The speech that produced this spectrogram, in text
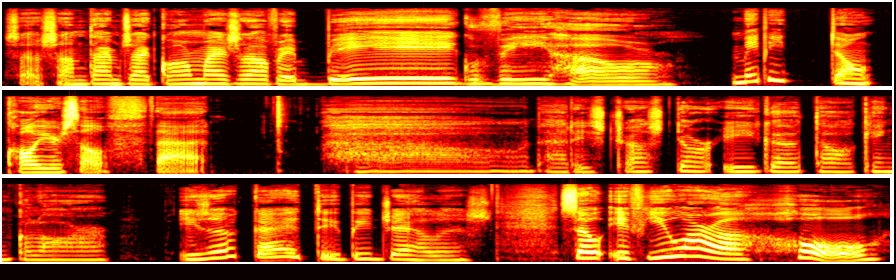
So sometimes I call myself a big V hole. Maybe don't call yourself that. Oh, that is just your ego talking, Clar. It's okay to be jealous. So if you are a whole,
